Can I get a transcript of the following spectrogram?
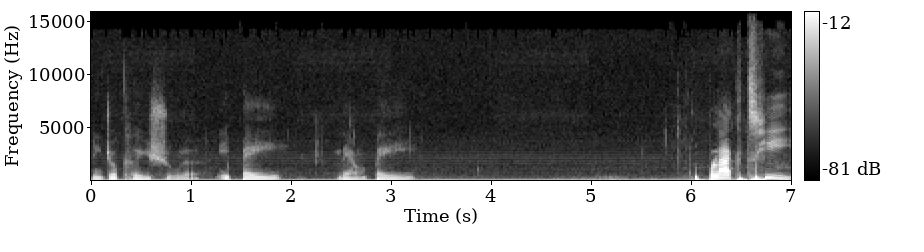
你就可以数了。一杯，两杯。Black tea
